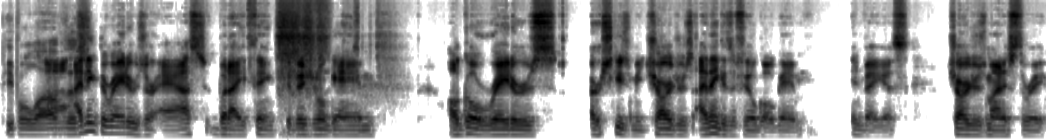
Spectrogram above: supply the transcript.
People love uh, this. I think the Raiders are ass. But I think divisional game, I'll go Raiders or excuse me Chargers. I think it's a field goal game in Vegas. Chargers minus three.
